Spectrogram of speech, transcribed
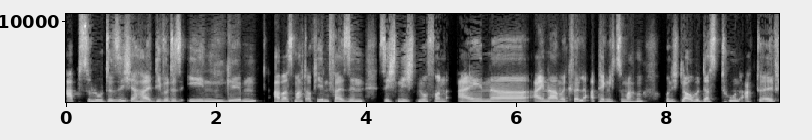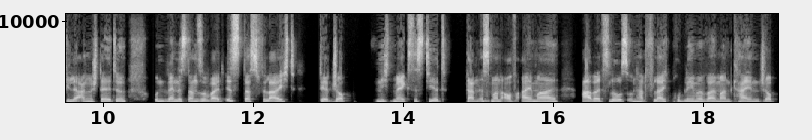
absolute Sicherheit, die wird es eh nie geben. Aber es macht auf jeden Fall Sinn, sich nicht nur von einer Einnahmequelle abhängig zu machen. Und ich glaube, das tun aktuell viele Angestellte. Und wenn es dann soweit ist, dass vielleicht der Job nicht mehr existiert, dann ist man auf einmal arbeitslos und hat vielleicht Probleme, weil man keinen Job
